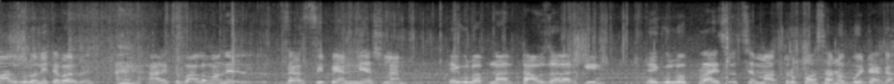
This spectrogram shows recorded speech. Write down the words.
মালগুলো নিতে পারবেন। আর একটু ভালো মানের জার্সি প্যান্ট নিয়ে আসলাম। এগুলো আপনার ট্রাউজার আর কি। এগুলো প্রাইস হচ্ছে মাত্র পঁচানব্বই টাকা।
